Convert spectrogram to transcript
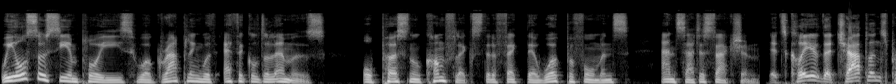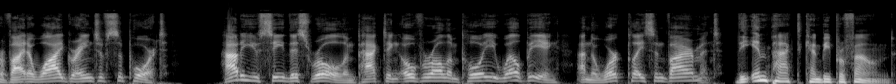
We also see employees who are grappling with ethical dilemmas or personal conflicts that affect their work performance and satisfaction. It's clear that chaplains provide a wide range of support. How do you see this role impacting overall employee well being and the workplace environment? The impact can be profound.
